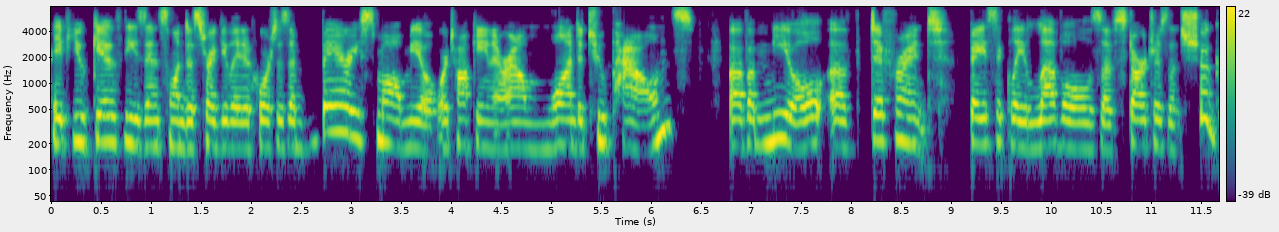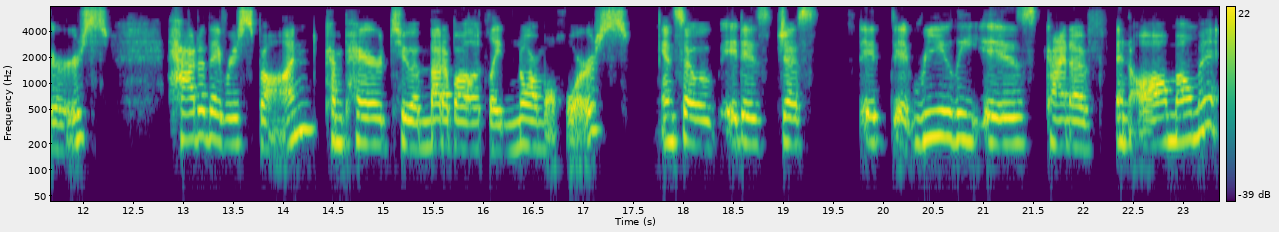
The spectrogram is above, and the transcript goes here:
if you give these insulin dysregulated horses a very small meal, we're talking around one to two pounds of a meal of different basically levels of starches and sugars, how do they respond compared to a metabolically normal horse? And so it is just it it really is kind of an awe moment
